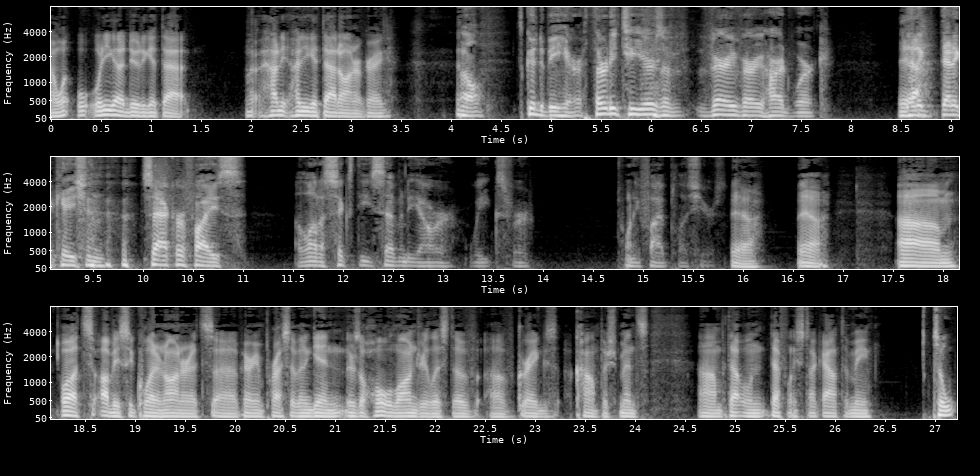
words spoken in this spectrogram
Now, what what do you got to do to get that? How do you, how do you get that honor, Greg? well, it's good to be here. Thirty-two years of very very hard work, yeah. Ded- dedication, sacrifice, a lot of 60, 70 hour weeks for twenty-five plus years. Yeah, yeah. Um, well, it's obviously quite an honor. It's uh, very impressive. And again, there's a whole laundry list of of Greg's accomplishments, um, but that one definitely stuck out to me. So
